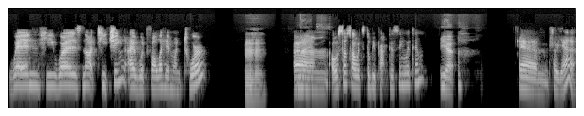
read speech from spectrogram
when he was not teaching i would follow him on tour Mm-hmm. Nice. um, also so i would still be practicing with him Yeah. um, so yeah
